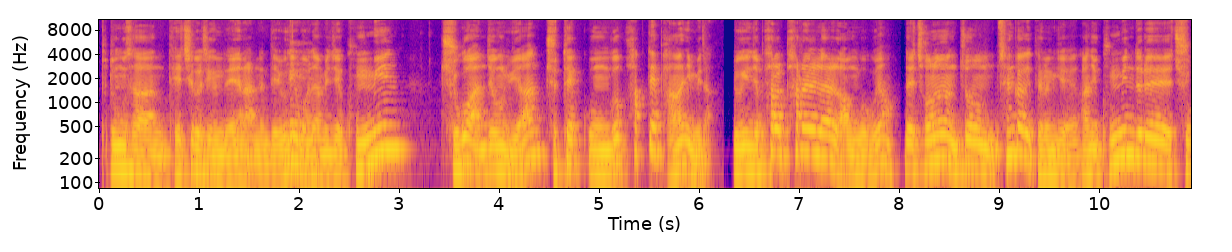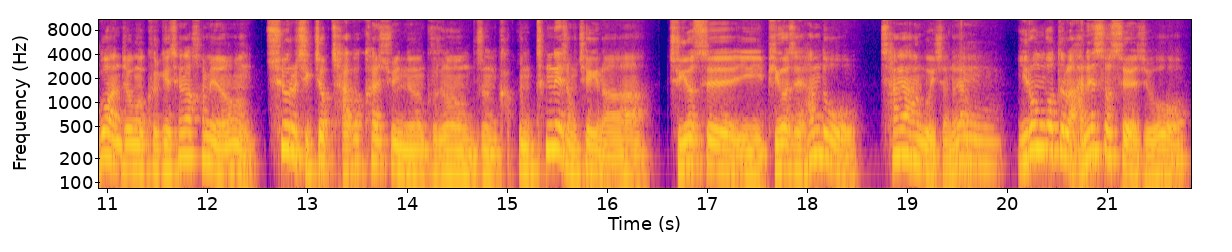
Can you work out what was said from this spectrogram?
부동산 대책을 지금 내놨는데 이게 네. 뭐냐면 이제 국민 주거 안정을 위한 주택 공급 확대 방안입니다. 이게 이제 8월 8일 날 나온 거고요. 근데 저는 좀 생각이 드는 게 아니 국민들의 주거 안정을 그렇게 생각하면 수요를 직접 자극할 수 있는 그런 무슨 각종 특례 정책이나 증여세 이 비과세 한도 상향한 거 있잖아요. 음. 이런 것들을 안 했었어야죠.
